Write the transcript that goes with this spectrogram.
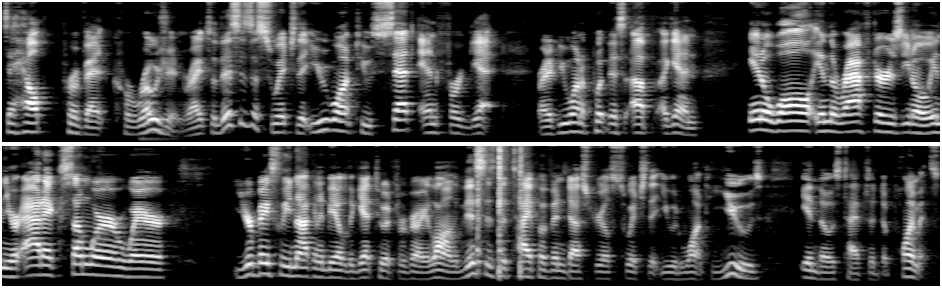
to help prevent corrosion, right? So this is a switch that you want to set and forget, right? If you want to put this up again in a wall, in the rafters, you know, in your attic, somewhere where you're basically not going to be able to get to it for very long. This is the type of industrial switch that you would want to use in those types of deployments.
